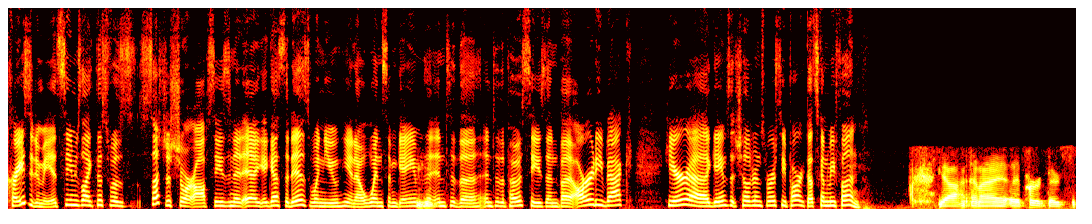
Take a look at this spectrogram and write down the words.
crazy to me. It seems like this was such a short off season. It, I guess it is when you you know win some games mm-hmm. into the into the postseason, but already back here, uh, games at Children's Mercy Park. That's going to be fun. Yeah, and I, I've heard there's a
